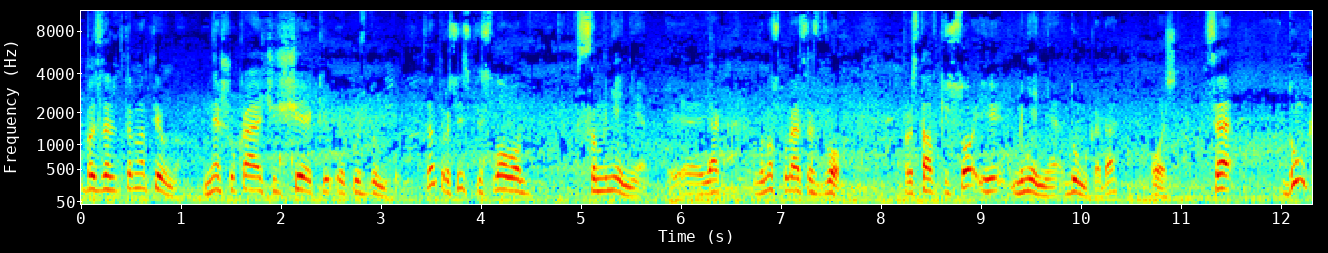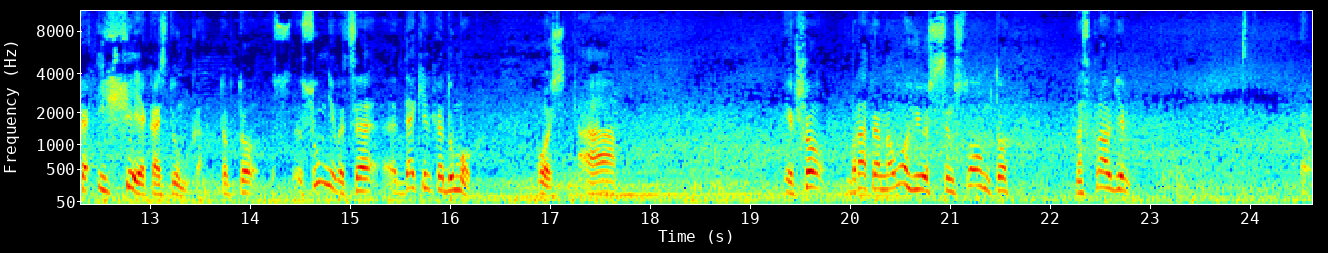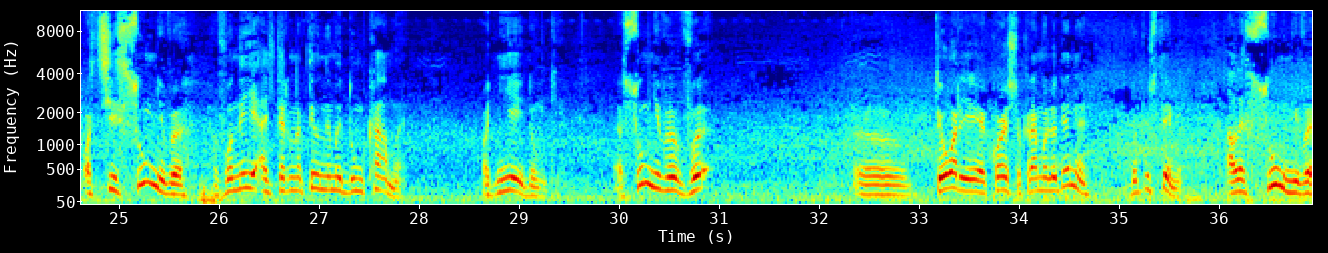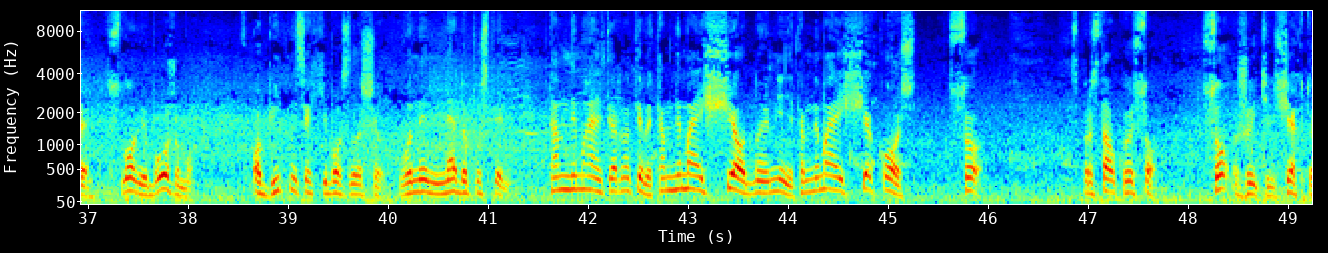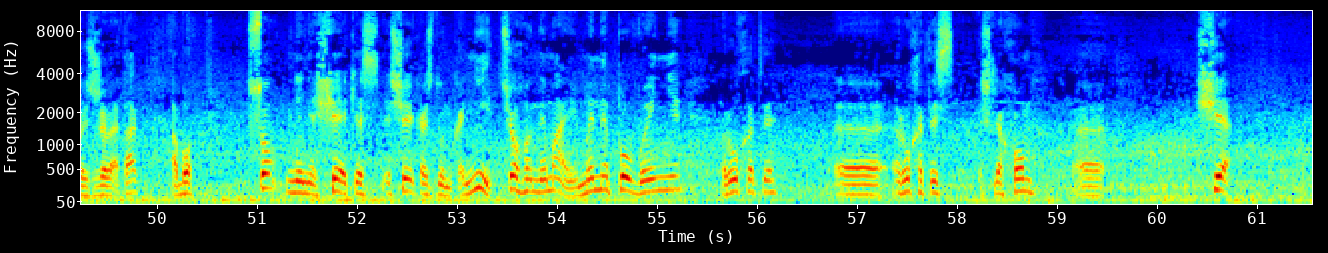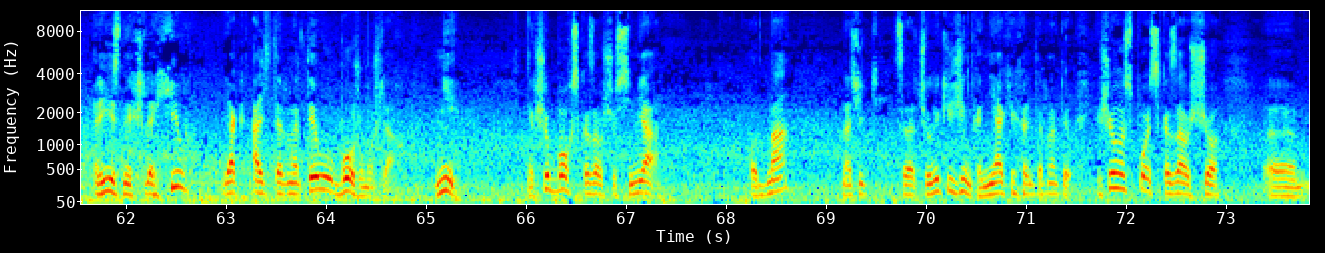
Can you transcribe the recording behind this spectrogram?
безальтернативно, не шукаючи ще яку- якусь думку. Знаєте, російське слово сомнення, е, як воно складається з двох приставки со і мнення, думка. Да? Ось це думка і ще якась думка. Тобто сумніви це декілька думок. Ось. А якщо брати аналогію з цим словом, то насправді оці сумніви вони є альтернативними думками однієї думки. Сумніви в е, теорії якоїсь окремої людини допустимі. Але сумніви в Слові Божому, в обітницях, які Бог залишив, вони недопустимі. Там немає альтернативи, там немає ще одної мнення, там немає ще когось со з приставкою со. Со житель, ще хтось живе, так? Або со мнення, ще якесь, ще якась думка. Ні, цього немає. Ми не повинні рухати, е, рухатись шляхом е, ще різних шляхів як альтернативу Божому шляху. Ні. Якщо Бог сказав, що сім'я одна, значить це чоловік і жінка, ніяких альтернатив. Якщо Господь сказав, що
